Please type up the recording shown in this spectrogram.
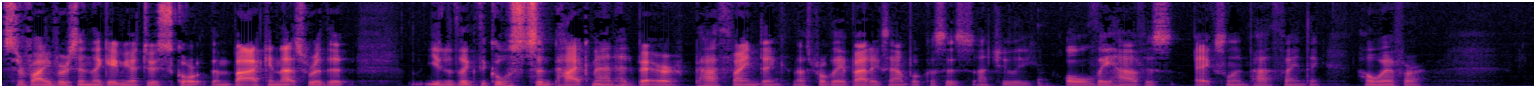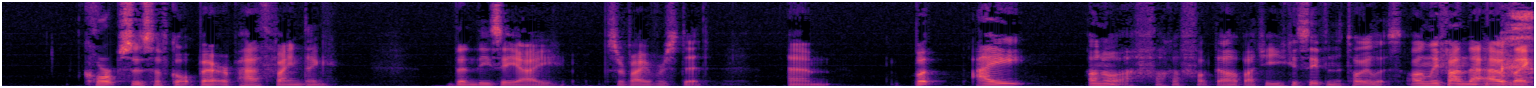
survivors in the game, you had to escort them back, and that's where the you know, like the ghosts in Pac-Man had better pathfinding. That's probably a bad example because it's actually all they have is excellent pathfinding. However, corpses have got better pathfinding than these AI survivors did. Um, but I, oh no, fuck, I fucked up. Actually, you could save in the toilets. I only found that out like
